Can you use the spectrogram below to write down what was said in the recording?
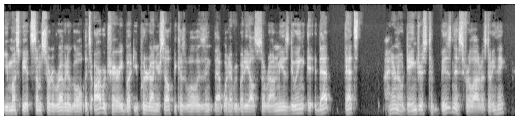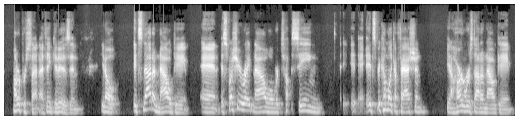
you must be at some sort of revenue goal. It's arbitrary, but you put it on yourself because, well, isn't that what everybody else around me is doing? It, that, that's, I don't know, dangerous to business for a lot of us, don't you think? 100%. I think it is. And, you know, it's not a now game. And especially right now when we're t- seeing it, it's become like a fashion you know, hardware is not a now game,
